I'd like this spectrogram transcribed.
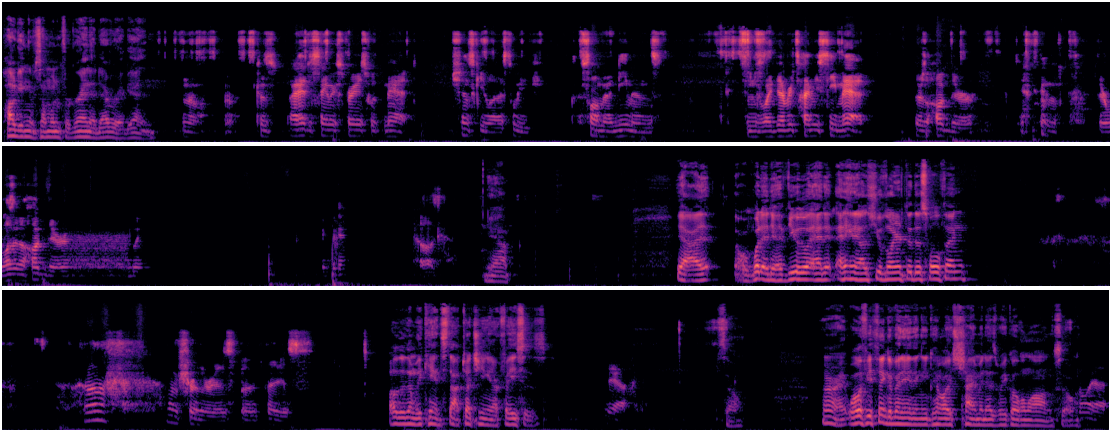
hugging of someone for granted ever again. No, because I had the same experience with Matt Shinsky last week. I saw him at Neiman's. And it's like every time you see Matt, there's a hug there. there wasn't a hug there. Hug. Yeah. Yeah. I, what have you added? anything else you've learned through this whole thing? Uh, I'm sure there is, but I just Other than we can't stop touching our faces. yeah. So, all right. Well, if you think of anything, you can always chime in as we go along. So, Oh yeah.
